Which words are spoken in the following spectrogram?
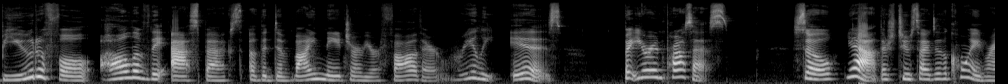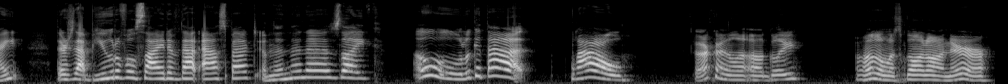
beautiful all of the aspects of the divine nature of your Father really is. But you're in process. So, yeah, there's two sides of the coin, right? There's that beautiful side of that aspect, and then, then there's like, oh, look at that. Wow, that kind of ugly. I don't know what's going on there.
